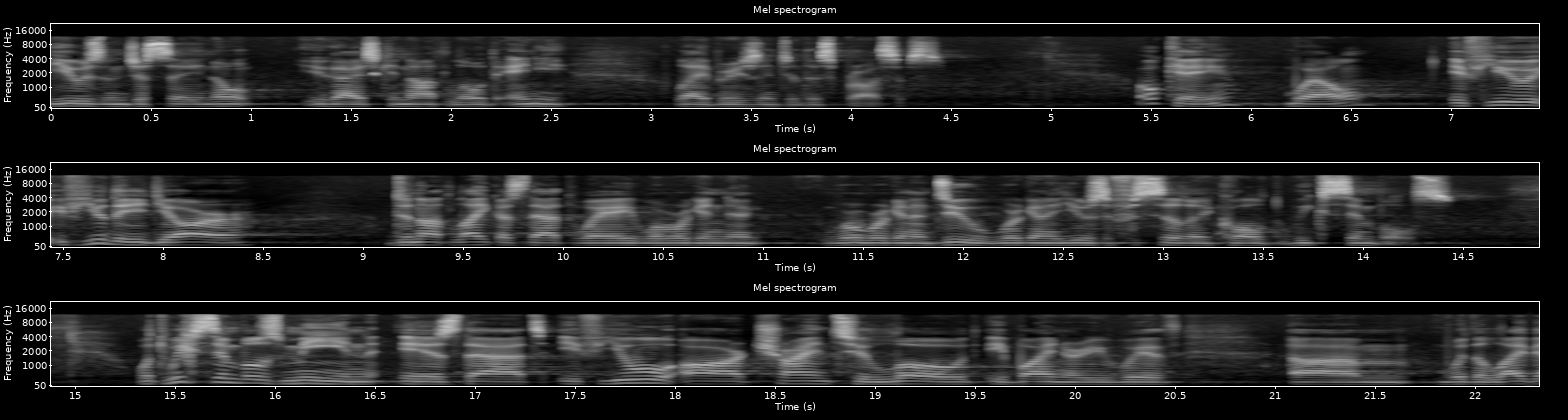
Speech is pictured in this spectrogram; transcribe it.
used and just say, no, you guys cannot load any libraries into this process. Okay, well, if you, if you the EDR do not like us that way, what we're gonna, what we're gonna do, we're gonna use a facility called weak symbols. What weak symbols mean is that if you are trying to load a binary with, um, with a, li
